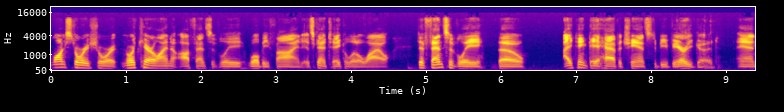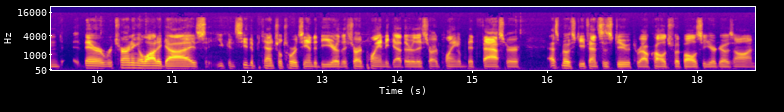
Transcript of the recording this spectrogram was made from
long story short, North Carolina offensively will be fine. It's going to take a little while. Defensively, though, I think they have a chance to be very good and they're returning a lot of guys. You can see the potential towards the end of the year. They started playing together. They started playing a bit faster, as most defenses do throughout college football as the year goes on.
